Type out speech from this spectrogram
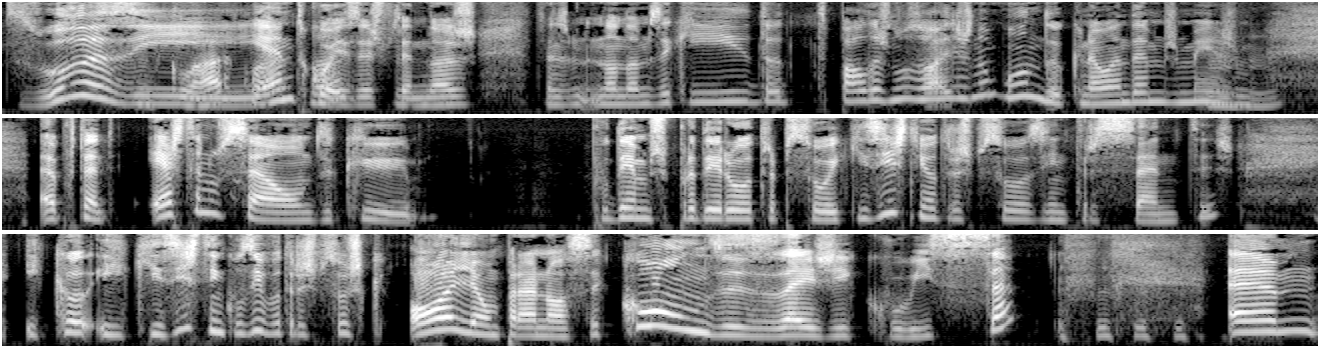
tesudas e Claro, claro, de claro. coisas. Portanto, Uhum. nós não damos aqui de, de palas nos olhos no mundo, que não andamos mesmo. Uhum. Ah, portanto, esta noção de que podemos perder outra pessoa e que existem outras pessoas interessantes e que, e que existem inclusive outras pessoas que olham para a nossa com desejo e cobiça hum,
